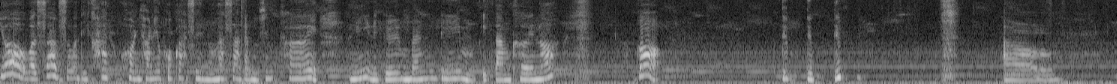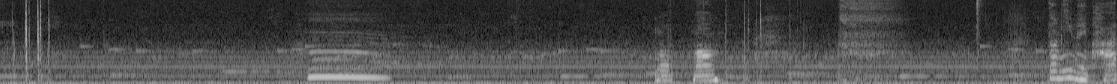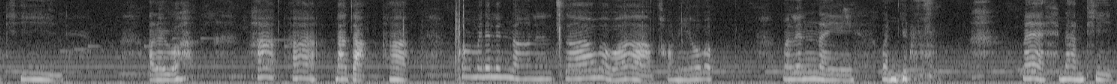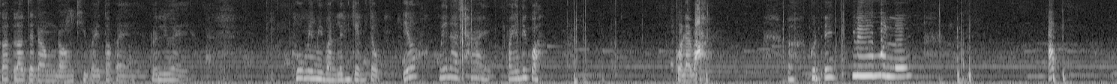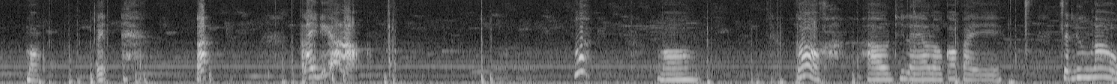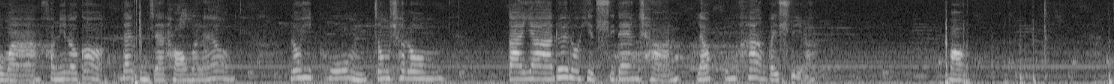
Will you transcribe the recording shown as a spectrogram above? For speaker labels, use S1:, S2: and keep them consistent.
S1: โย่วัสซับสวัสดีค่ะทุกคนคราวนี้พบกับเซนนุฮัสสากันอีกเช่นเคยอันนี้อยู่ในเกมแบงค์ดีมอีกตามเคยเนาะ ก็ดึบดึบดึบเอาอืมงงมอง ตอนนี้อยู่ในพาร์ทที่ อะไรวะห้าห้าน่าจะห้าก็ไม่ได้เล่นนานเลยนะจ้าแบบว่าคราวนี้ก็แบบมาเล่นในวันหยุด แม่นานทีก็เราจะดองดองคลิปไว้ต่อไปเรื่อยๆ ผู้ไม่มีวันเล่นเกมจบ เดี๋ยว ไม่น่าใช่ ไปกันดีกว่า กดอะไรวะกดเองลืมหมดเลย มอง เอ๊ะอะอะไรเนี่ยฮะมอง ก็คราวที่แล้วเราก็ไปเจ็ดเรื่องเล่ามา คราวนี้เราก็ได้กุญแจทองมาแล้ว โลหิตภูมิจงฉลม กายาด้วยโลหิตสีแดงฉาน แล้วคุ้มข้างไปเสีย มอง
